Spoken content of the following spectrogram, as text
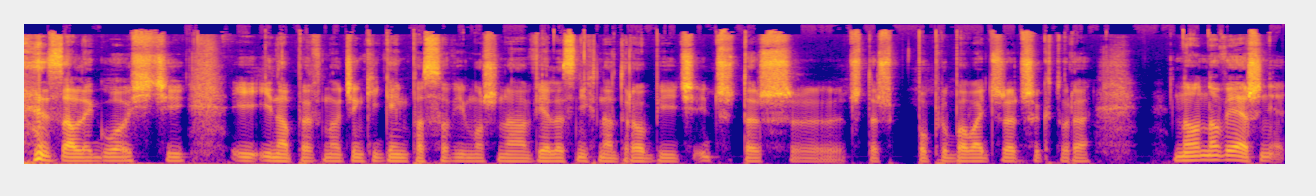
zaległości i, i na pewno dzięki Game Passowi można wiele z nich nadrobić, czy też, y, czy też popróbować rzeczy, które no, no wiesz, nie,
